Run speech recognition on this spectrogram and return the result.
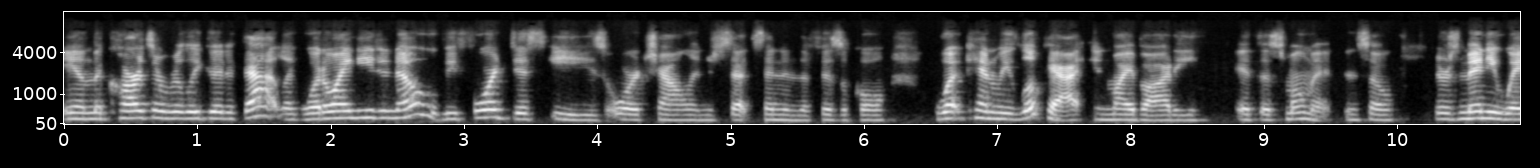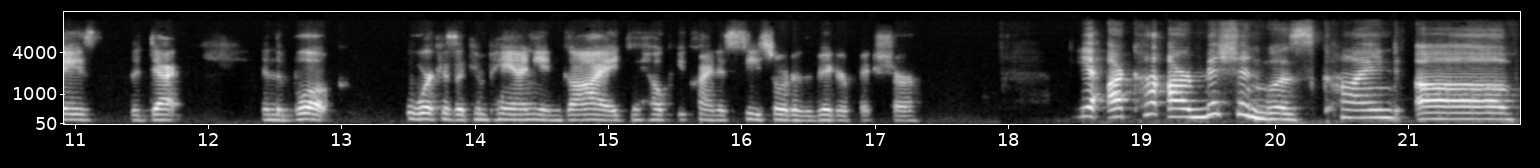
And the cards are really good at that. Like, what do I need to know before dis-ease or challenge sets in in the physical? What can we look at in my body at this moment? And so there's many ways the deck in the book work as a companion guide to help you kind of see sort of the bigger picture. Yeah, our our mission was kind of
